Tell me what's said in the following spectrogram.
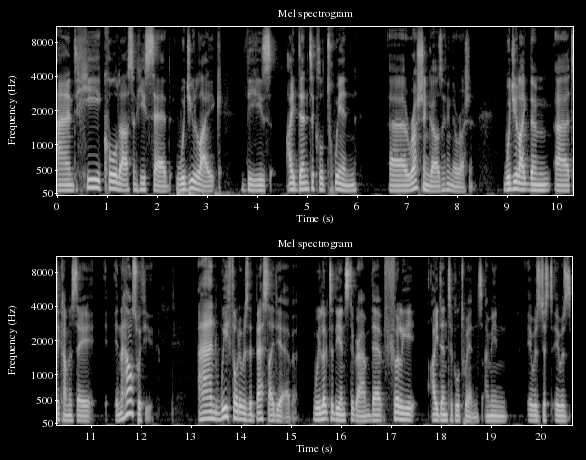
and he called us and he said, "Would you like these identical twin uh, Russian girls? I think they were Russian. Would you like them uh, to come and stay in the house with you?" and we thought it was the best idea ever. We looked at the Instagram; they're fully identical twins. I mean, it was just it was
